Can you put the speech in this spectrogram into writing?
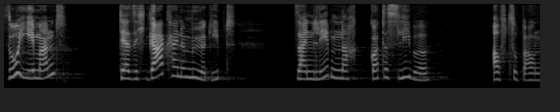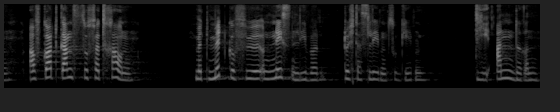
So jemand, der sich gar keine Mühe gibt, sein Leben nach Gottes Liebe aufzubauen, auf Gott ganz zu vertrauen, mit Mitgefühl und Nächstenliebe durch das Leben zu geben. Die anderen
